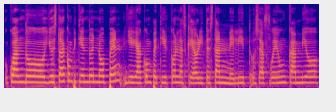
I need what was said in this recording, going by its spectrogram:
Cuando yo estaba compitiendo en Open, llegué a competir con las que ahorita están en Elite. O sea, fue un cambio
